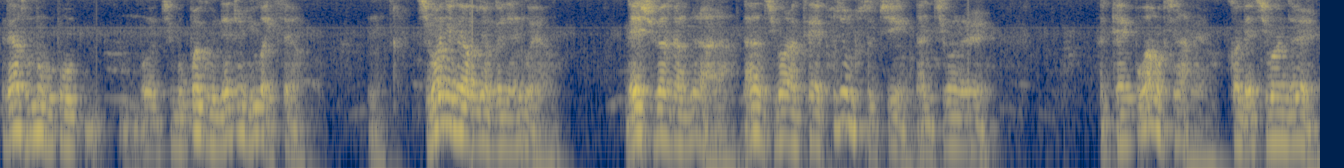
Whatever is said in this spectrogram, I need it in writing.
내가 돈을 못, 벌, 뭐, 지금 못 벌고 있는데 좀 이유가 있어요 음. 직원 얘기하고도 연결되는 거예요. 내 주변 사람들은 알아. 나는 직원한테 포즈는 붙었지. 난 직원을 한테 뽑아먹지는 않아요. 그건 내 직원들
